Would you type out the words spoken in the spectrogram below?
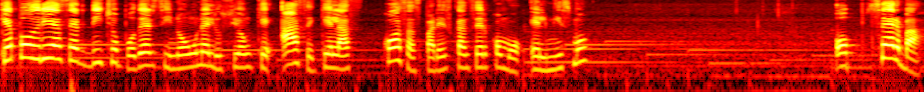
¿Qué podría ser dicho poder sino una ilusión que hace que las cosas parezcan ser como él mismo? Observa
